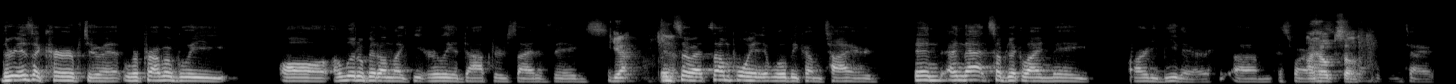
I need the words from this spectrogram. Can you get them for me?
there is a curve to it. We're probably all a little bit on like the early adopter side of things. yeah And so at some point it will become tired. And and that subject line may already be there um, as far I as hope so. being tired.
